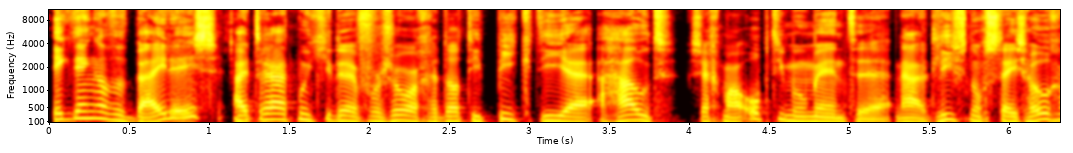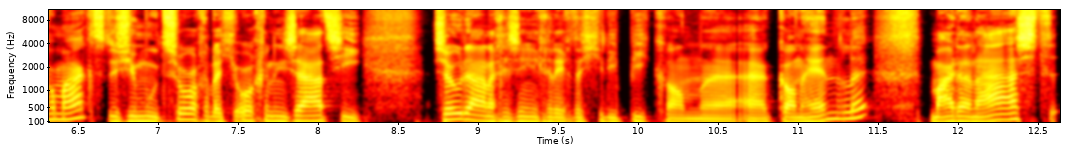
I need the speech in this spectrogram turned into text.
Ik denk dat het beide is. Uiteraard moet je ervoor zorgen dat die piek die je houdt, zeg maar op die momenten, nou het liefst nog steeds hoger maakt. Dus je moet zorgen dat je organisatie zodanig is ingericht dat je die piek kan, kan handelen. Maar daarnaast,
